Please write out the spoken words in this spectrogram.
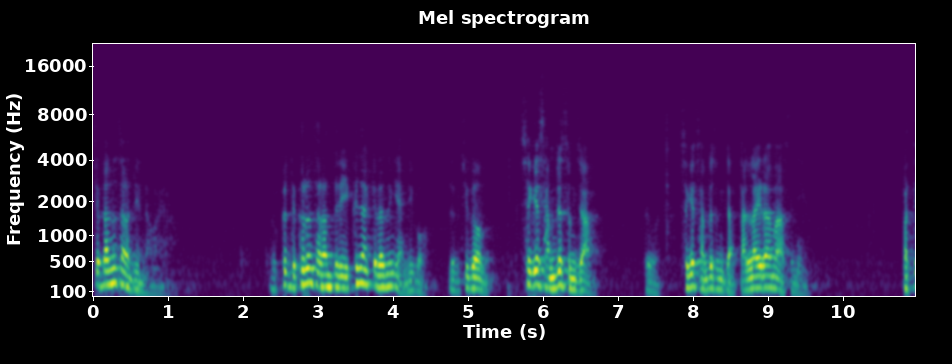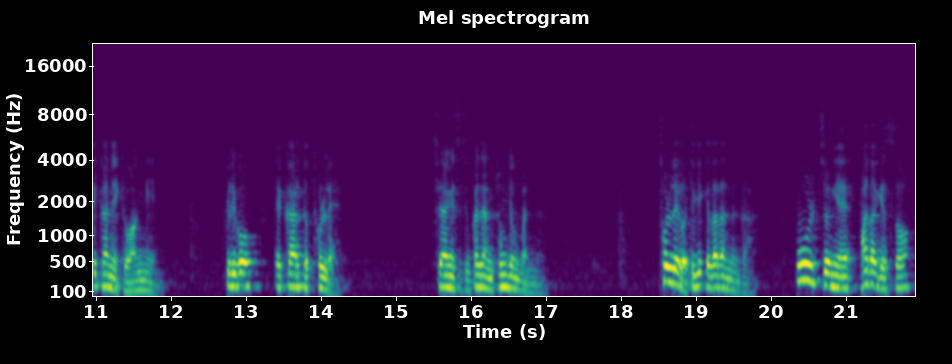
깨닫는 사람들이 나와요. 그런데 그런 사람들이 그냥 깨닫는 게 아니고 여러분 지금 세계 3대 성자 여러분 세계 3대 성자 달라이라마 스님 바티칸의 교황님 그리고 에카르트 톨레 서양에서 지금 가장 존경받는 톨레가 어떻게 깨달았는가 우울증의 바닥에서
